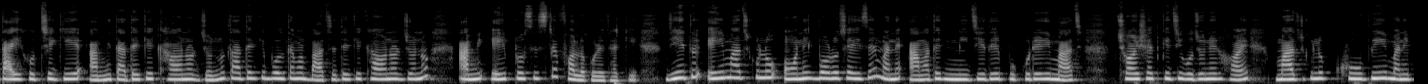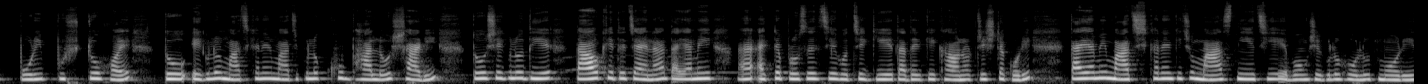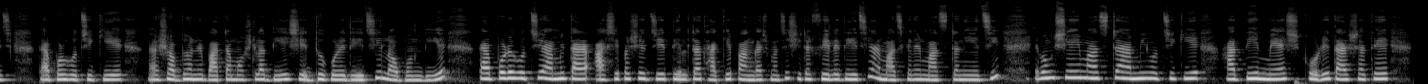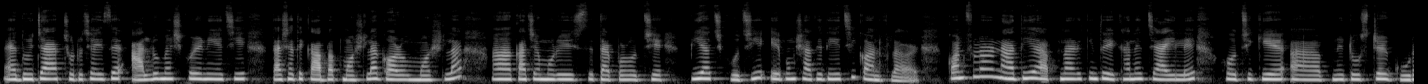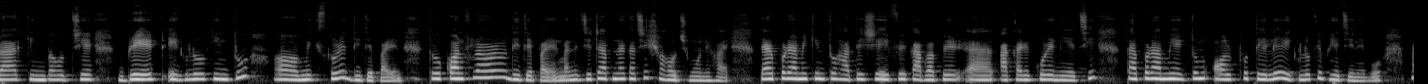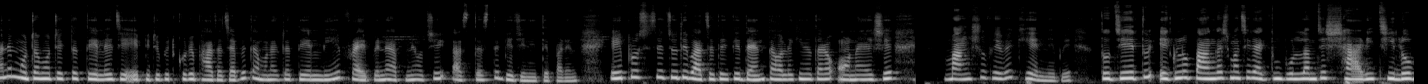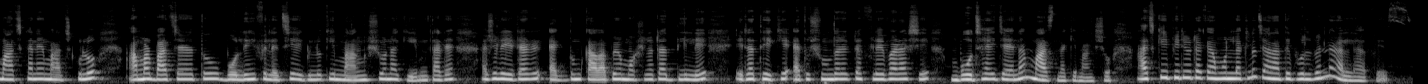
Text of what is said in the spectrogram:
তাই হচ্ছে গিয়ে আমি তাদেরকে খাওয়ানোর জন্য তাদেরকে বলতে আমার বাচ্চাদেরকে খাওয়ানোর জন্য আমি এই প্রসেসটা ফলো করে থাকি। যেহেতু এই মাছগুলো অনেক বড় সাইজের মানে আমাদের নিজেদের পুকুরেরই মাছ ছয় সাত কেজি ওজনের হয়, মাছগুলো খুবই মানে পরিপুষ্ট হয়। তো এগুলোর মাঝখানের মাছগুলো খুব ভালো সারি, তো সেগুলো দিয়ে তাও খেতে চায় না। তাই আমি একটা প্রসেস হচ্ছে গিয়ে তাদেরকে খাওয়ানোর চেষ্টা করি। তাই আমি মাঝখানের কিছু মাছ নিয়েছি এবং সেগুলো হলুদ মরিচ, তারপর হচ্ছে গিয়ে সব ধরনের বাটা মশলা দিয়ে সেদ্ধ করে দিয়েছি লবণ দিয়ে। তারপরে হচ্ছে আমি তার আশেপাশে যে তেলটা থাকে, পাঙ্গাস মাছে, সেটা ফেলে দিয়েছি আর মাঝখানের মাছটা নিয়েছি। এবং সেই মাছটা আমি হচ্ছে গিয়ে হাত দিয়ে ম্যাশ করে তার সাথে দুইটা ছোটো সাইজের আলু ম্যাশ করে নিয়েছি। তার সাথে কাবাব মশলা, গরম মশলা কাঁচামরিচ, তারপর হচ্ছে পেঁয়াজ কুচি এবং সাথে দিয়েছি কর্নফ্লাওয়ার। কর্নফ্লাওয়ার না দিয়ে আপনার কিন্তু এখানে চাইলে হচ্ছে গিয়ে আপনি টোস্টের গুঁড়া কিংবা হচ্ছে ব্রেড এগুলো কিন্তু মিক্স করে দিতে পারেন। তো কর্নফ্লাওয়ারও দিতে পারেন মানে যেটা আপনার কাছে সহজ মনে হয়। তারপরে আমি কিন্তু হাতে শেফে কাবাবের আকারে করে নিয়েছি। তারপর আমি একদম অল্প তেলে এগুলোকে ভেজে নেব। মানে মোটামুটি একটা তেলে যে এপিটোপিট করে ভাজা যাবে, তেমন একটা তেল নিয়ে ফ্রাই প্যানে আপনি হচ্ছে আস্তে আস্তে ভেজে নিতে পারেন। এই প্রসেসে যদি বাচ্চাদেরকে দেন, তাহলে কিন্তু তারা অনায়াসে মাংস ভেবে খেয়ে নেবে। তো যেহেতু এগুলো পাঙ্গাস মাছের, একদম বললাম যে শাড়ি ছিল, মাঝখানের মাছগুলো আমার বাচ্চারা তো বলেই ফেলেছে, এগুলো কি মাংস নাকি? তারা আসলে এটার একদম কাবাবের মশলাটা দিলে এটা থেকে এত সুন্দর একটা ফ্লেভার আসে, বোঝাই যায় না মাছ নাকি মাংস। আজকের ভিডিওটা কেমন লাগল জানাতে ভুলবেন না, আল্লাহ হাফেজ।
